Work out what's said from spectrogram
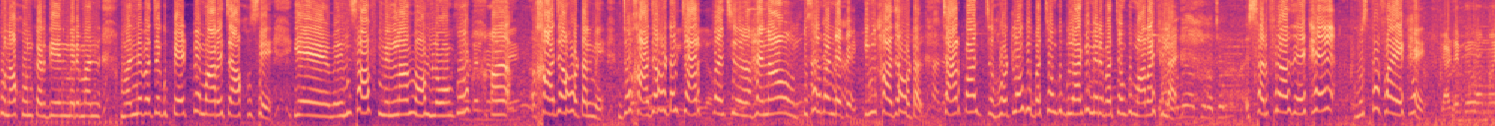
खूना खून कर दिए मेरे मंदे बच्चे को पेट पे मारे चाकू से। ये इंसाफ मिलना हम लोगों को ख्वाजा होटल में जो ख्वाजा होटल चार पाँच है ना पिसल बंडे पे किंग ख्वाजा होटल। चार पाँच होटलों के बच्चों को बुला के मेरे बच्चों को मारा खिलाए। सरफराज एक है मुस्तफ़ा एक है। क्या टाइम पे हुआ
